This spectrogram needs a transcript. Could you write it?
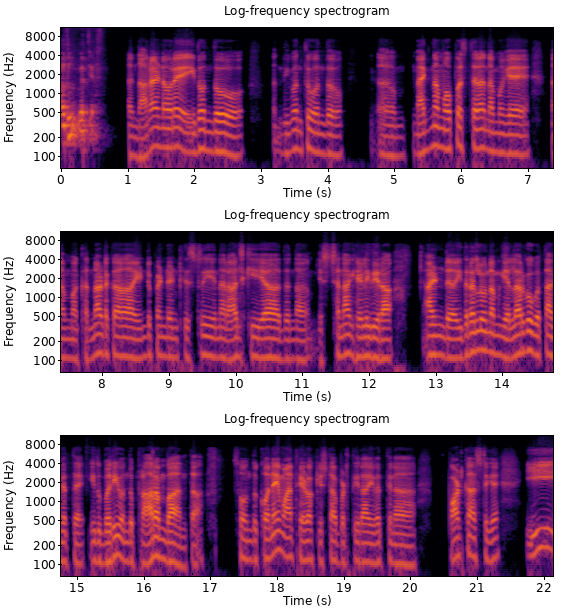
ಅದು ವ್ಯತ್ಯಾಸ. ನಾರಾಯಣ ಅವರೇ, ಇದೊಂದು, ನೀವಂತೂ ಒಂದು ಮ್ಯಾಗ್ನಮ್ ಓಪಸ್ ತರ ನಮಗೆ ನಮ್ಮ ಕರ್ನಾಟಕ ಇಂಡಿಪೆಂಡೆಂಟ್ ಹಿಸ್ಟ್ರಿನ ರಾಜಕೀಯ ಅದನ್ನ ಎಷ್ಟ್ ಚೆನ್ನಾಗಿ ಹೇಳಿದೀರಾ. ಅಂಡ್ ಇದರಲ್ಲೂ ನಮ್ಗೆ ಎಲ್ಲರಿಗೂ ಗೊತ್ತಾಗತ್ತೆ, ಇದು ಬರೀ ಒಂದು ಪ್ರಾರಂಭ ಅಂತ. ಸೊ ಒಂದು ಕೊನೆ ಮಾತು ಹೇಳೋಕ್ ಇಷ್ಟಪಡ್ತೀರಾ ಇವತ್ತಿನ ಪಾಡ್ಕಾಸ್ಟ್ಗೆ ಈ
